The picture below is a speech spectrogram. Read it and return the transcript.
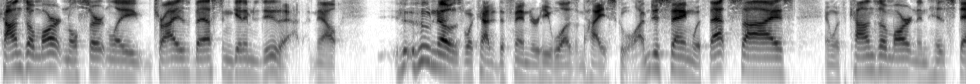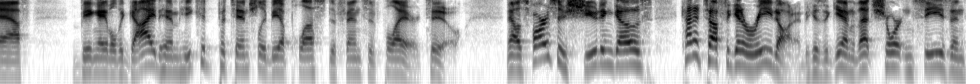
Cuonzo Martin will certainly try his best and get him to do that. Now, who knows what kind of defender he was in high school. I'm just saying with that size and with Cuonzo Martin and his staff, being able to guide him, he could potentially be a plus defensive player too. Now, as far as his shooting goes, kind of tough to get a read on it because, again, with that shortened season,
